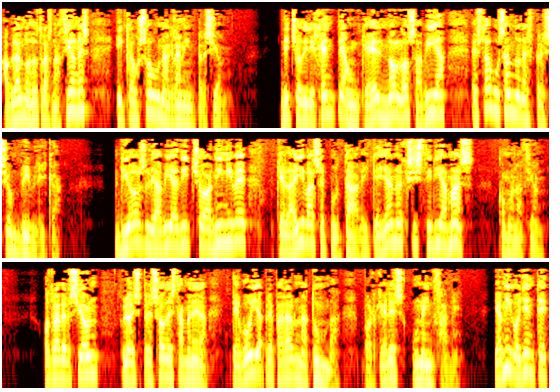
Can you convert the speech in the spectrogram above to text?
hablando de otras naciones, y causó una gran impresión. Dicho dirigente, aunque él no lo sabía, estaba usando una expresión bíblica. Dios le había dicho a Nínive que la iba a sepultar y que ya no existiría más como nación. Otra versión lo expresó de esta manera Te voy a preparar una tumba, porque eres una infame. Y amigo oyente,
